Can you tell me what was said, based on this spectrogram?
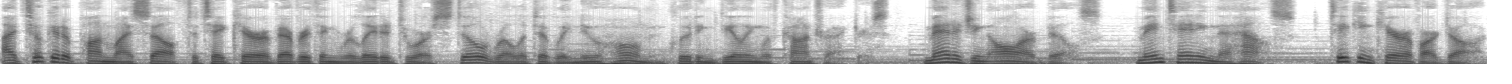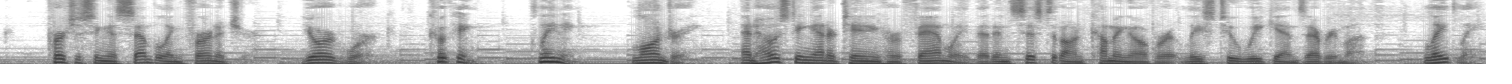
I took it upon myself to take care of everything related to our still relatively new home, including dealing with contractors, managing all our bills, maintaining the house, taking care of our dog, purchasing assembling furniture, yard work, cooking, cleaning, laundry, and hosting entertaining her family that insisted on coming over at least two weekends every month. Lately,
